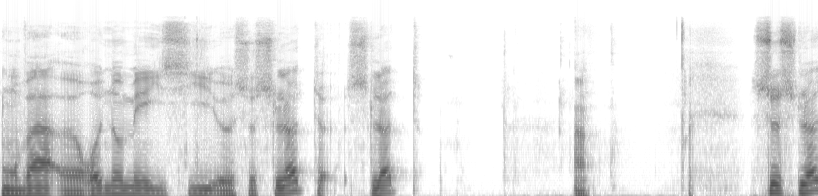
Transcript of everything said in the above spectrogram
on va euh, renommer ici euh, ce slot, slot 1. Ce slot,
